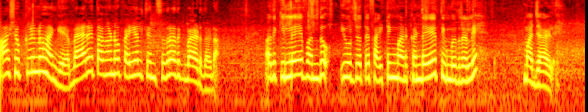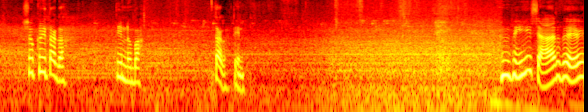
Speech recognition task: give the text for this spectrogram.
ಆ ಶುಕ್ರಿನೂ ಹಾಗೆ. ಬೇರೆ ತಗೊಂಡು ಕೈಯಲ್ಲಿ ತಿನ್ಸಿದ್ರೆ ಅದಕ್ಕೆ ಬ್ಯಾಡ್ದಡ ಅದಕ್ಕೆ ಇಲ್ಲೇ ಬಂದು ಇವ್ರ ಜೊತೆ ಫೈಟಿಂಗ್ ಮಾಡ್ಕೊಂಡೇ ತಿಂಬುದ್ರಲ್ಲಿ ಮಜಾ ಹೇಳಿ ಶುಕ್ರಿ, ತಗ. ತಿನ್ನು, ಬಾ. ತಗ, ತಿನ್ನು. ನೀ ಶಾರದೆ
